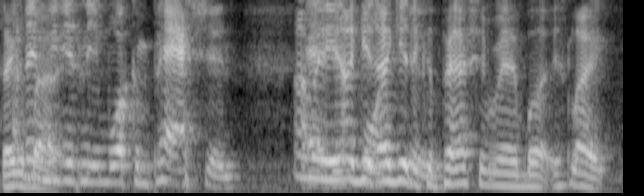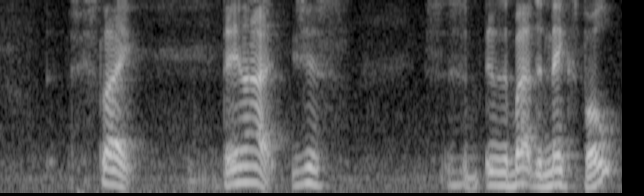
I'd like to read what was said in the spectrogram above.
Think I think we it. just need more compassion. I mean, I get I get the compassion, man, but it's like it's like they're not it's just it's, it's about the next vote.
